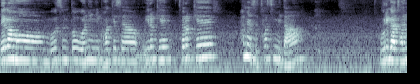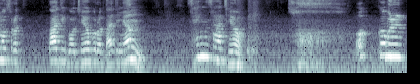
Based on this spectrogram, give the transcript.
내가 뭐 무슨 또 원인이 밖에서 이렇게 저렇게 하면서 찾습니다. 우리가 잘못으로 따지고 죄업으로 따지면 생사 죄업 억겁을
